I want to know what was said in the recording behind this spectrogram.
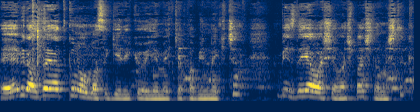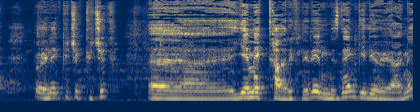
e, biraz da yatkın olması gerekiyor yemek yapabilmek için. Biz de yavaş yavaş başlamıştık. Böyle küçük küçük e, yemek tarifleri elimizden geliyor yani.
